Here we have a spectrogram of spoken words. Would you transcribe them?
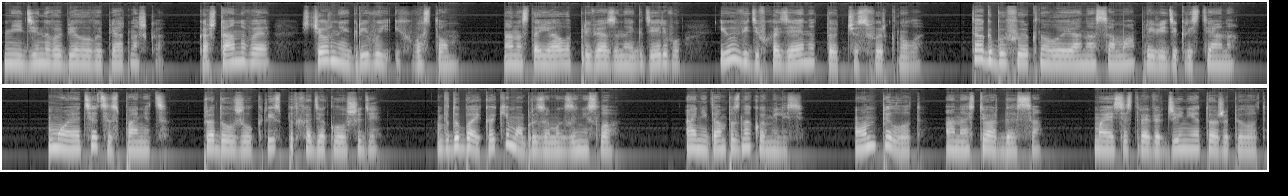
ни единого белого пятнышка, каштановая, с черной гривой и хвостом. Она стояла, привязанная к дереву, и, увидев хозяина, тотчас фыркнула. Так бы фыркнула и она сама при виде крестьяна. «Мой отец испанец», — продолжил Крис, подходя к лошади. «В Дубай каким образом их занесло?» Они там познакомились. Он пилот, она стюардесса. Моя сестра Вирджиния тоже пилот.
